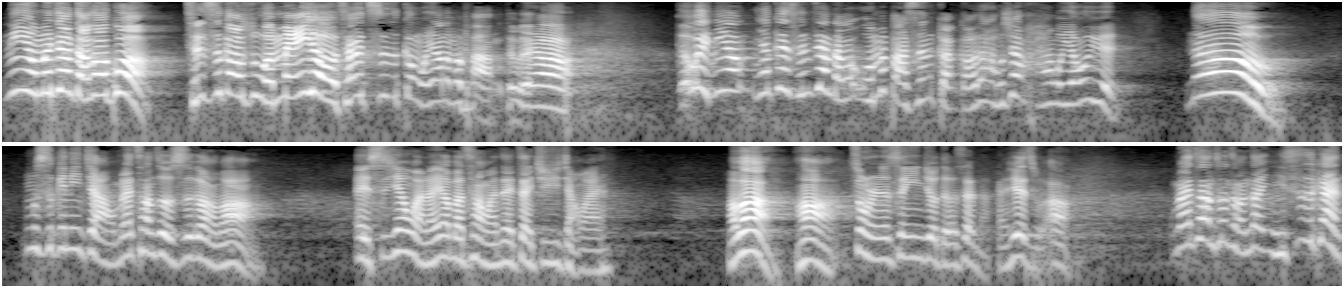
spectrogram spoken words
你有没有这样祷告过？诚实告诉我，没有，才会吃跟我一样那么胖，对不对啊？各位，你要你要跟神这样祷告，我们把神搞搞得好像好遥远，no。牧师跟你讲，我们来唱这首诗歌好不好？哎，时间晚了，要不要唱完再再继续讲完？好不好？啊，众人的声音就得胜了，感谢主啊！我们来唱《春草》，那你试试看，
